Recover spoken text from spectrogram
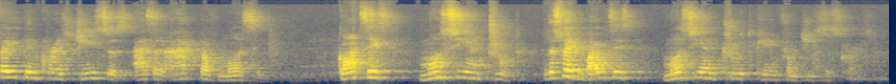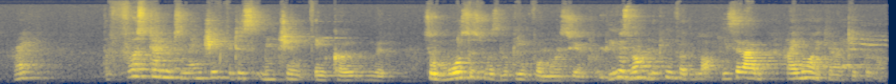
faith in Christ Jesus as an act of mercy. God says mercy and truth. That's why the Bible says mercy and truth came from Jesus Christ. Right? The first time it's mentioned, it is mentioned in with. So Moses was looking for mercy and truth. He was not looking for the law. He said, I'm, I know I cannot keep the law.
